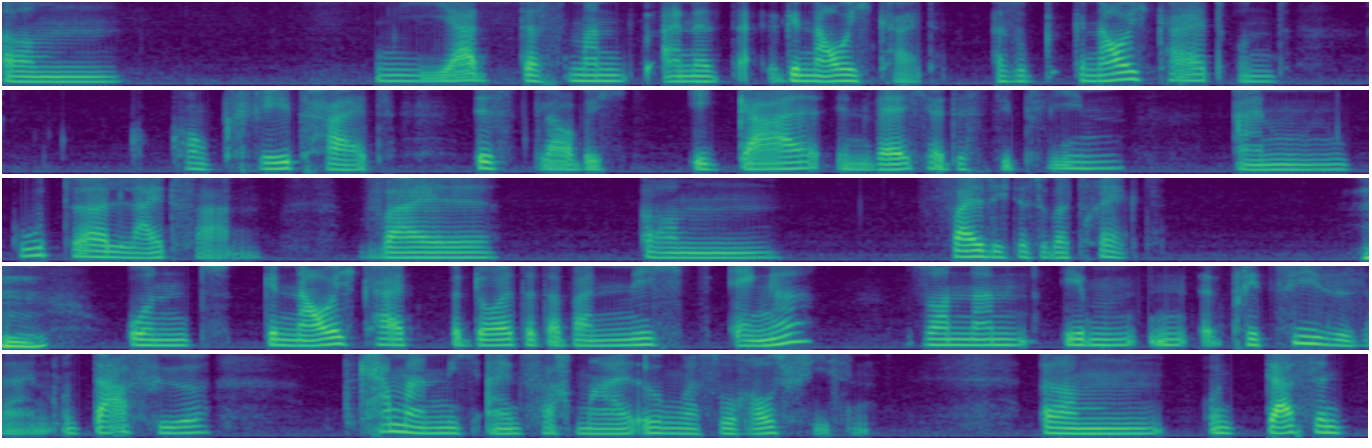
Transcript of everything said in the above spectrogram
ähm, ja, dass man eine Genauigkeit, also Genauigkeit und Konkretheit ist, glaube ich, egal in welcher Disziplin, ein guter Leitfaden, weil, ähm, weil sich das überträgt. Mhm. Und Genauigkeit bedeutet aber nicht Enge, sondern eben präzise sein. Und dafür kann man nicht einfach mal irgendwas so rausschießen. Ähm, und das sind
